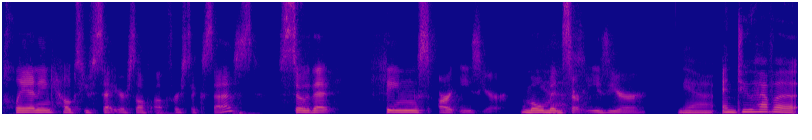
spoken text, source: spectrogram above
planning helps you set yourself up for success so that things are easier moments yes. are easier Yeah. And do you have a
